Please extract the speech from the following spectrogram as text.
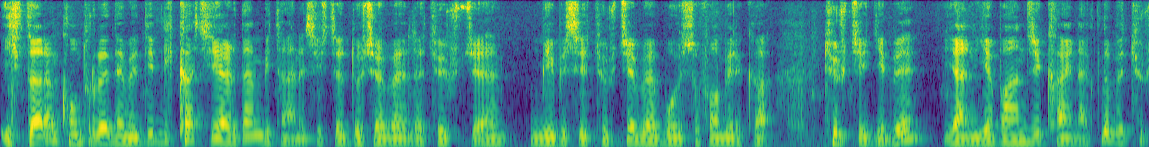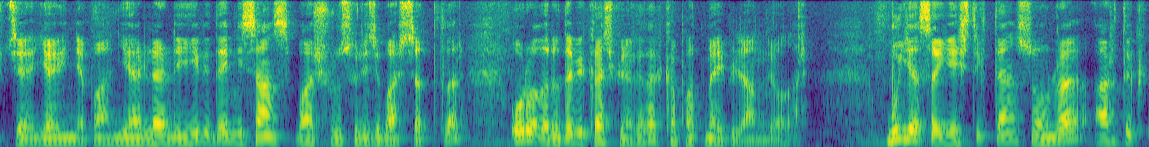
iktidarın kontrol edemediği birkaç yerden bir tanesi. İşte Deutsche Türkçe, BBC Türkçe ve Voice of America Türkçe gibi yani yabancı kaynaklı ve Türkçe yayın yapan yerlerle ilgili de lisans başvuru süreci başlattılar. Oraları da birkaç güne kadar kapatmayı planlıyorlar. Bu yasa geçtikten sonra artık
